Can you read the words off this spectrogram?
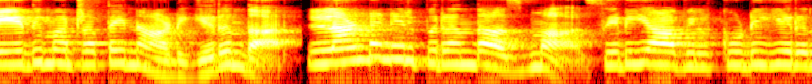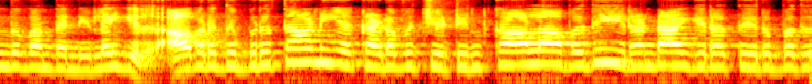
நீதிமன்றத்தை நாடியிருந்தார் லண்டனில் பிறந்த அஸ்மா சிரியாவில் குடியிருந்து வந்த நிலையில் அவரது பிரித்தானிய கடவுச்சீட்டின் காலாவதி இரண்டாயிரத்து இருபது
